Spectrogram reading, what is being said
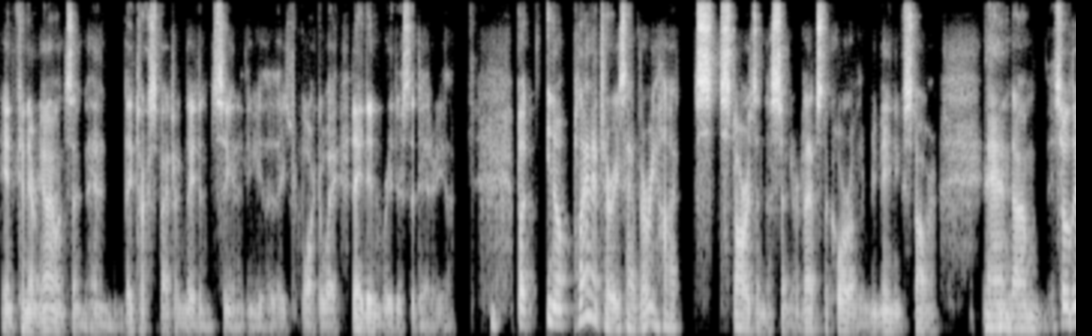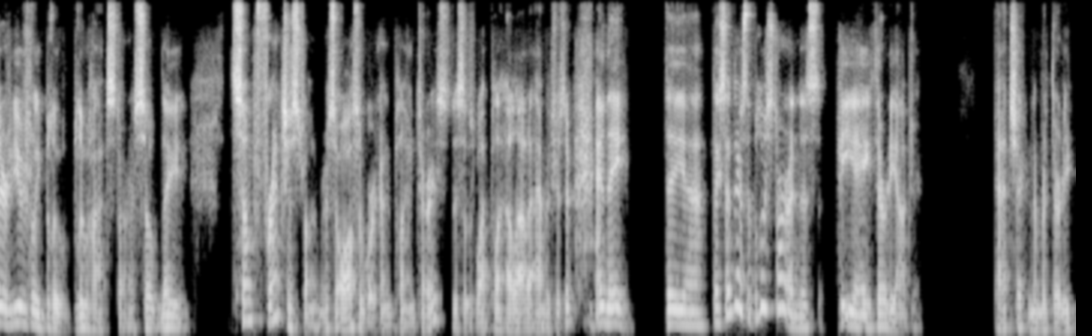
in Canary Islands, and and they took spectrum. They didn't see anything either. They walked away. They didn't reduce the data either. Hmm. but you know, planetaries have very hot s- stars in the center. That's the core of the remaining star, mm-hmm. and um, so they're usually blue, blue hot stars. So they some French astronomers also work on planetaries. This is what a lot of amateurs do, and they they uh, they said there's a blue star in this PA 30 object, Patchick number 30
